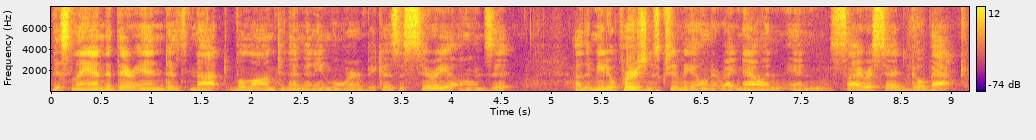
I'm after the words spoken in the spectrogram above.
This land that they're in does not belong to them anymore because Assyria owns it. Uh, the Medo Persians, excuse me, own it right now. And, and Cyrus said, Go back.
